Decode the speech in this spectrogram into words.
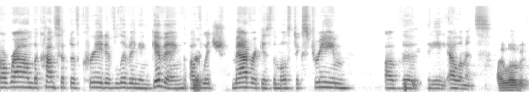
around the concept of creative living and giving, of right. which Maverick is the most extreme of the the elements. I love it.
